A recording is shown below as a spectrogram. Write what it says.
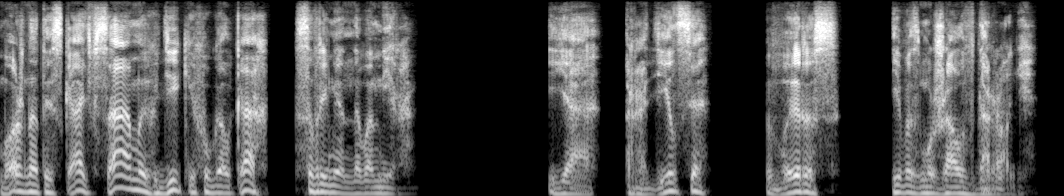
можно отыскать в самых диких уголках современного мира. Я родился, вырос и возмужал в дороге.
